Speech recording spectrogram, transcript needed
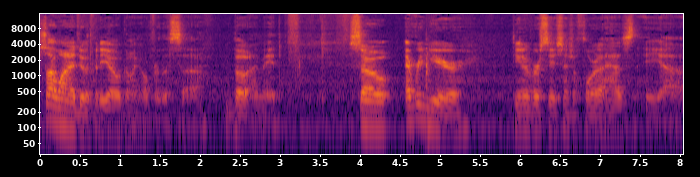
So I wanted to do a video going over this uh, boat I made. So every year the University of Central Florida has a uh,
